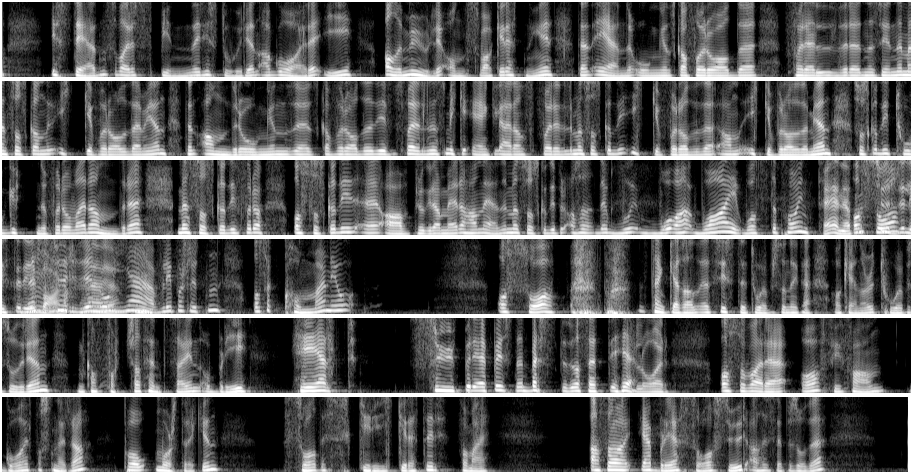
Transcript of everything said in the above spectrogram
Isteden så bare spinner historien av gårde i alle mulige åndssvake retninger. Den ene ungen skal forråde foreldrene sine, men så skal han ikke forråde dem igjen. Den andre ungen eh, skal forråde de foreldrene som ikke egentlig er hans foreldre, men så skal de ikke forråde, de, han ikke forråde dem igjen. Så skal de to guttene forråde hverandre, men så skal de forrå, og så skal de eh, avprogrammere han ene, men så skal de altså, det, why? What's the point? Jeg er enig i at den surrer litt i de det barna. surrer noe. Mm. jævlig på slutten, og så kommer han jo og så tenker jeg sånn, de siste to episodene tenkte jeg, ok, nå er det to episoder igjen, den kan fortsatt hente seg inn og bli helt superepisk, den beste du har sett i hele år. Og så bare, å fy faen, går på snørra på målstreken, så det skriker etter for meg. Altså, jeg ble så sur av siste episode,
